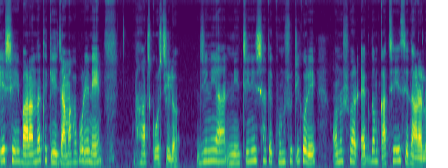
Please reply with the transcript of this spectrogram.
এসে বারান্দা থেকে জামা কাপড় এনে ভাঁজ করছিল। জিনিয়া চিনির সাথে খুনসুটি করে অনুসয়ার একদম কাছে এসে দাঁড়াল।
